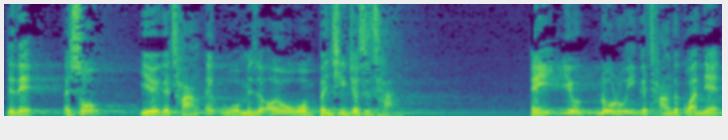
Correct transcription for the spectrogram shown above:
对不对？哎，说有一个常，哎，我们说，哦，我们本性就是常，哎，又落入一个常的观念，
